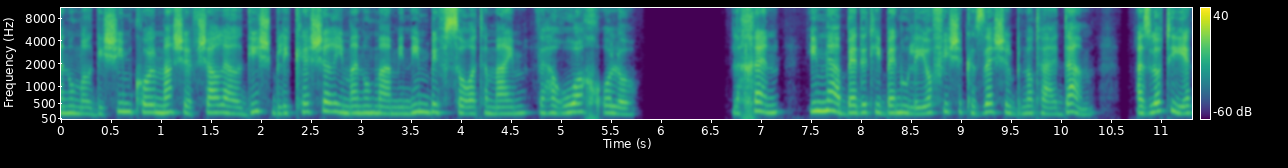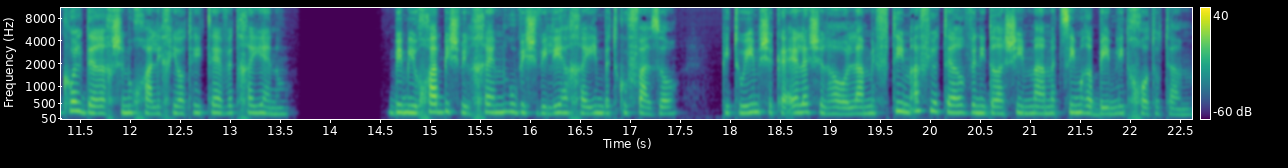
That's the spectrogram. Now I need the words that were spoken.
אנו מרגישים כל מה שאפשר להרגיש בלי קשר אם אנו מאמינים בבשורת המים והרוח או לא. לכן, אם נאבד את ליבנו ליופי שכזה של בנות האדם, אז לא תהיה כל דרך שנוכל לחיות היטב את חיינו. במיוחד בשבילכם ובשבילי החיים בתקופה זו, פיתויים שכאלה של העולם מפתים אף יותר ונדרשים מאמצים רבים לדחות אותם.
